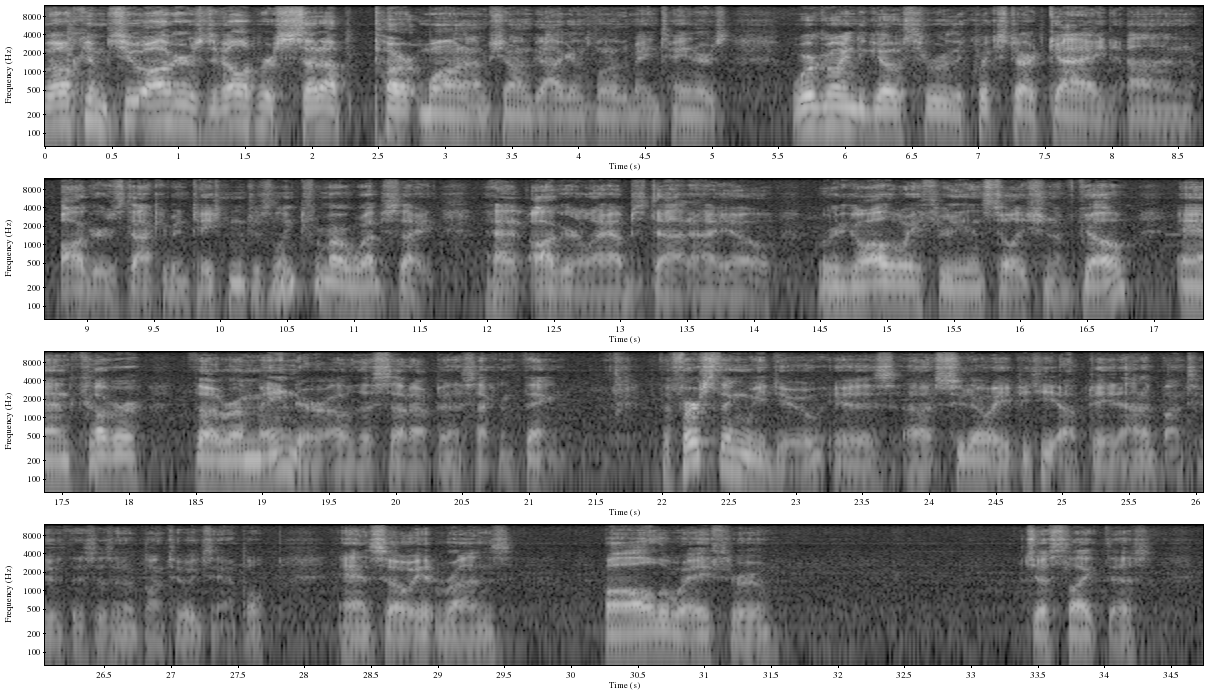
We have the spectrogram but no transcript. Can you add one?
Welcome to Augur's Developer Setup Part 1. I'm Sean Goggins, one of the maintainers. We're going to go through the Quick Start Guide on Augur's documentation, which is linked from our website at augurlabs.io. We're going to go all the way through the installation of Go and cover the remainder of the setup in a second thing. The first thing we do is a sudo apt update on Ubuntu. This is an Ubuntu example. And so it runs all the way through, just like this,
